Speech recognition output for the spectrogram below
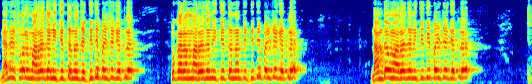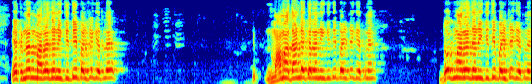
ज्ञानेश्वर महाराजांनी कीर्तनाचे किती पैसे घेतले? तुकाराम महाराजांनी कीर्तनाचे किती पैसे घेतले? नामदेव महाराजांनी किती पैसे घेतले? एकनाथ महाराजांनी किती पैसे घेतले? मामा दांडेकरांनी किती पैसे घेतले? जोग महाराजांनी किती पैसे घेतले?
